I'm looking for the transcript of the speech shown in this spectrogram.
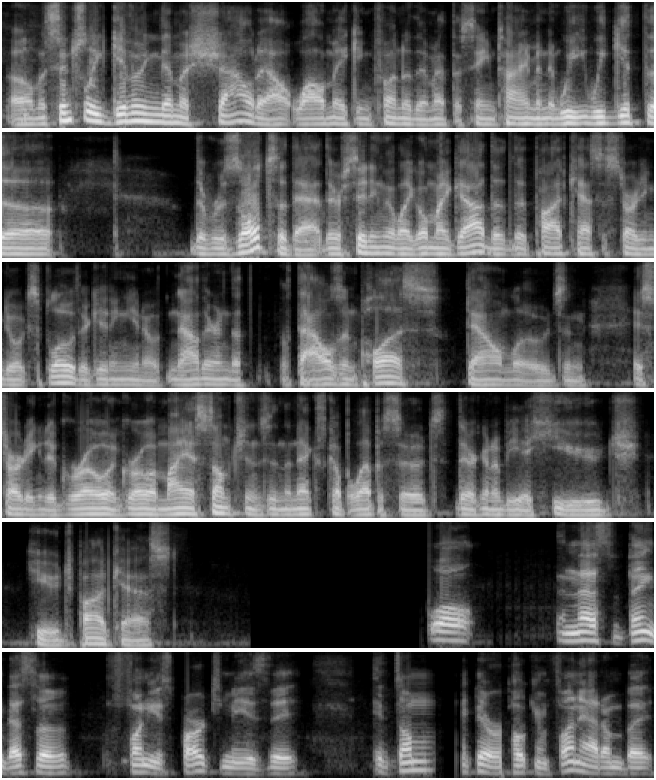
um, essentially giving them a shout out while making fun of them at the same time. And we we get the the results of that. They're sitting there like, oh my god, the, the podcast is starting to explode. They're getting you know now they're in the, the thousand plus downloads and it's starting to grow and grow. And my assumptions in the next couple episodes, they're going to be a huge huge podcast. Well, and that's the thing. That's the funniest part to me is that it's almost like they were poking fun at them, but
